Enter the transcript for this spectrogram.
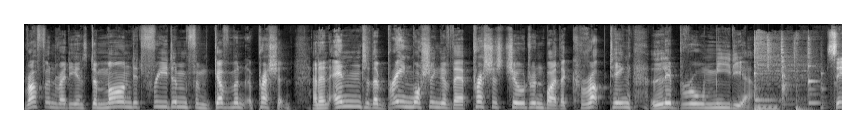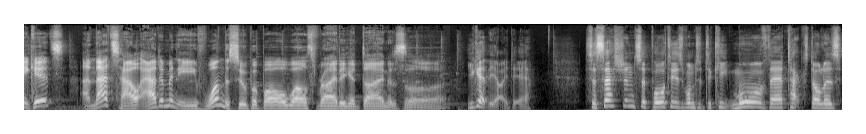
Rough and Readians demanded freedom from government oppression and an end to the brainwashing of their precious children by the corrupting liberal media. See, kids? And that's how Adam and Eve won the Super Bowl whilst riding a dinosaur. You get the idea. Secession supporters wanted to keep more of their tax dollars,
